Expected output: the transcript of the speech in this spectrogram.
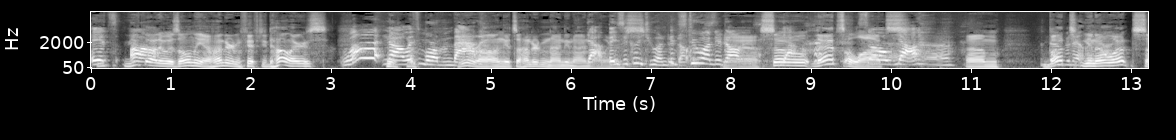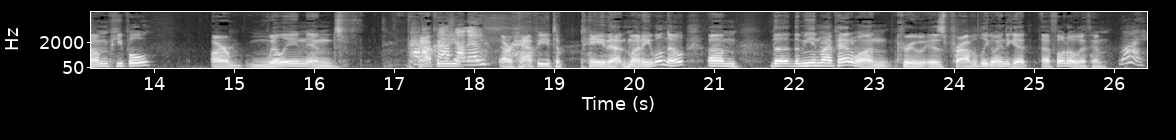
It's You uh, thought it was only hundred and fifty dollars. what? No, it's more than that. You're wrong. It's one hundred and ninety nine Yeah, basically two hundred It's two hundred dollars. two hundred Yeah, dollars. so that's a lot. So yeah, Um, but Definitely you know not. what? Some people are willing and happy crush on him. are happy to pay that money. Well, no. Um, the the me and my Padawan crew is probably going to get a photo with him why?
